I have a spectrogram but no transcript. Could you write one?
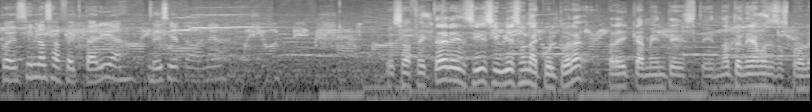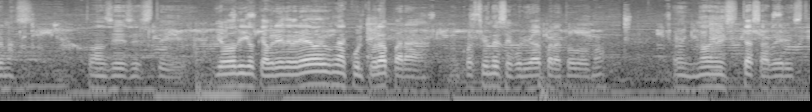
pues sí nos afectaría de cierta manera. Pues afectar en sí, si hubiese una cultura, prácticamente este, no tendríamos esos problemas. Entonces, este, yo digo que habría, debería haber una cultura para, en cuestión de seguridad para todos, ¿no? Eh, No necesitas saber este,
